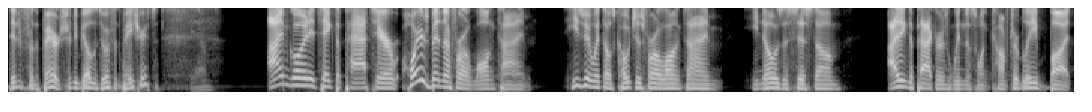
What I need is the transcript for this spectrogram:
did it for the Bears, shouldn't he be able to do it for the Patriots? Yeah. I'm going to take the Pats here. Hoyer's been there for a long time. He's been with those coaches for a long time. He knows the system. I think the Packers win this one comfortably, but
